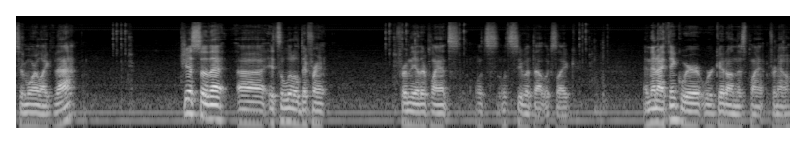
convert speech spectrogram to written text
to more like that. Just so that uh, it's a little different from the other plants. Let's let's see what that looks like. And then I think we're we're good on this plant for now.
